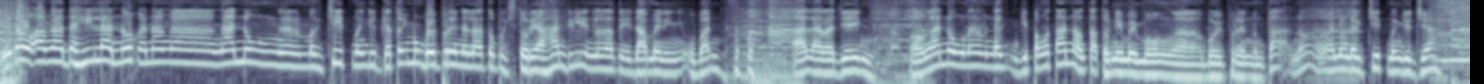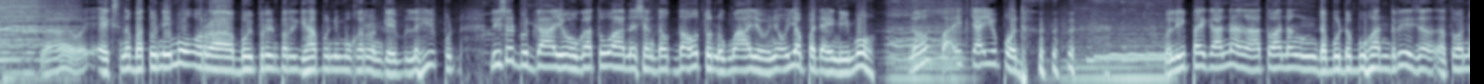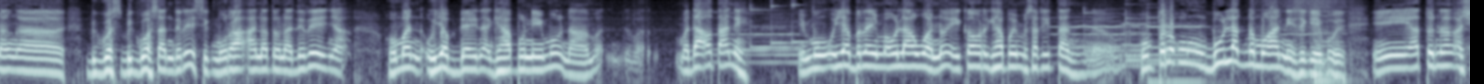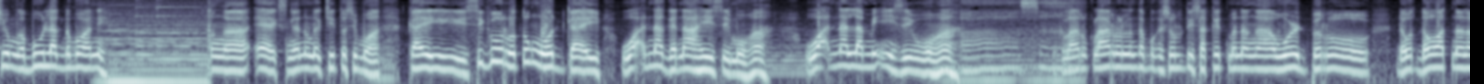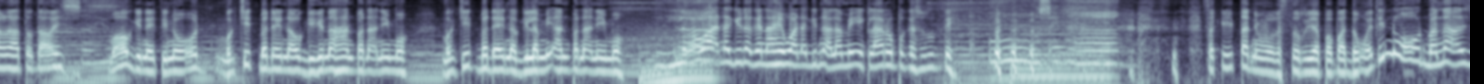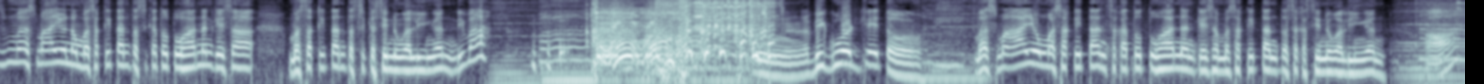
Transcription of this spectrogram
Ni daw ang ah, dahilan no kanang uh, nganong ah, mag-cheat man gyud kato imong boyfriend na lang ato pagistoryahan dili na nato idamay ning uban. Ala ra Jane. O nganong na, naggipangutan unta to nimo imong ah, boyfriend unta no? Nganong nag-cheat man gyud siya. Ah, ex na ba to nimo or ah, boyfriend pa rin gihapon nimo karon. Kay lisod pud kayo og atuan na siyang daot-daoton og maayo niya uyab pa dai nimo. No? Pait kayo pod Malipay ka na nga ato nang dabu-dabuhan diri ato nang ah, bigwas-bigwasan diri sikmuraan ato na diri nya human uyab day na gihapon nimo na ma- ma- madaot ani imong uyab ray maulawan no? Ikaw ra gihapon masakitan. Kung pero kung bulag na mo ani sige po eh ato na lang assume nga bulag na mo ani. Ang ah, ex nganong nagchito si mo ha, kay siguro tungod kay wa na ganahi si mo ha? Wa na lami si mo ha Klaro-klaro lang ta pagkasulti sakit man ang ah, word pero dawat-dawat na lang nato tao eh. Mao ginay tinuod. Mag-cheat ba day na og giganahan pa na nimo? Mag-cheat ba day na gilamian pa na nimo? Wa na ginaganahi, wa na ginalami, eh, klaro pagkasulti. Sakitan ni mga kasturya papadong. Ay tinuod man na mas maayo nang masakitan ta sa katotohanan kaysa masakitan ta sa kasinungalingan, di ba? Big word kay ito. Mas maayong masakitan sa katotohanan kaysa masakitan ta sa kasinungalingan. Ha?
